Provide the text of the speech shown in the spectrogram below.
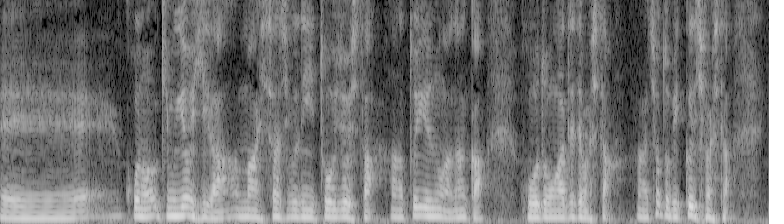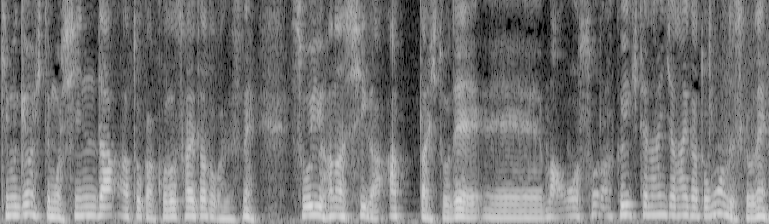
えー、このキム・ギョンヒが、まあ、久しぶりに登場したというのがなんか報道が出てました。ちょっとびっくりしました。キム・ギョンヒっても死んだとか殺されたとかですね。そういう話があった人で、えー、まあおそらく生きてないんじゃないかと思うんですけどね、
